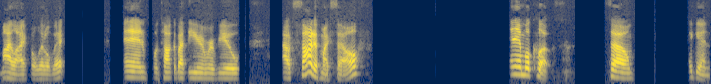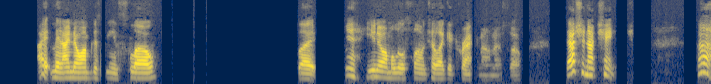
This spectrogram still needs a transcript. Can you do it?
my life a little bit, and we'll talk about the year in review outside of myself, and then we'll close. So, again, I admit I know I'm just being slow, but yeah, you know I'm a little slow until I get cracking on this, so that should not change. Uh,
